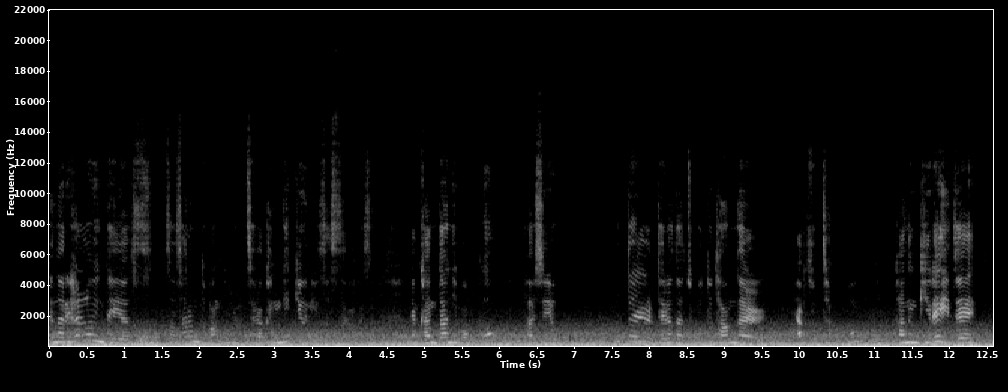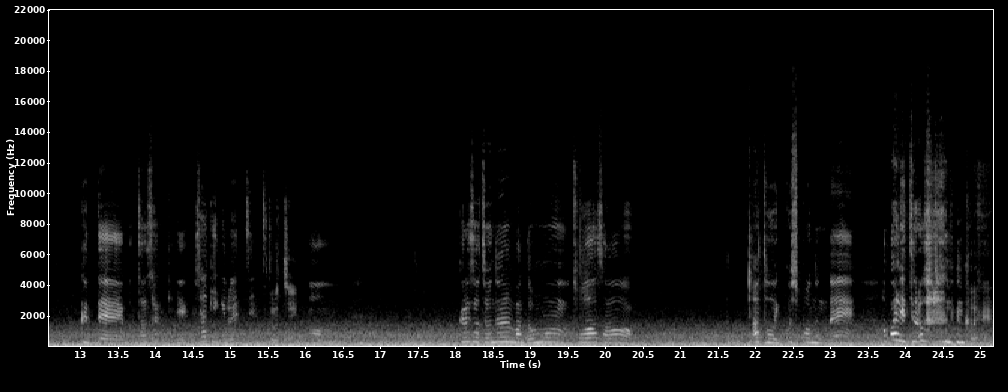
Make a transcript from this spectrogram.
그날이 할로윈데이여서 사람도 많고 그래서 제가 감기 기운이 있었어요. 그래서 그냥 간단히 먹고 다시 호텔 데려다주고 또 다음날 약속 잡고 가는 길에 이제 그때부터 사귀기, 사귀기로 했지. 그렇지 어. 그래서 저는 막 너무 좋아서 아 더 있고 싶었는데 아 빨리 들어가라는 거예요.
